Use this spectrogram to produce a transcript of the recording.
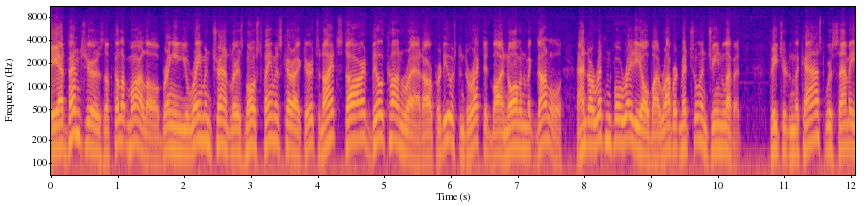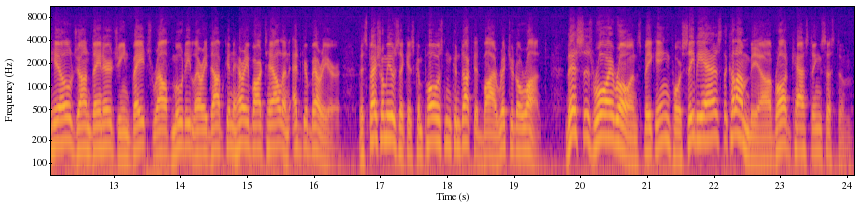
The Adventures of Philip Marlowe, bringing you Raymond Chandler's most famous character, tonight starred Bill Conrad, are produced and directed by Norman Macdonnell, and are written for radio by Robert Mitchell and Gene Levitt. Featured in the cast were Sammie Hill, John Dehner, Jeanne Bates, Ralph Moody, Larry Dobkin, Harry Bartell, and Edgar Barrier. The special music is composed and conducted by Richard Aurandt. This is Roy Rowan speaking for CBS, the Columbia Broadcasting System.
